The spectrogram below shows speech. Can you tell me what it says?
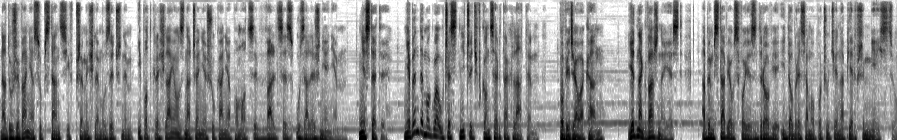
nadużywania substancji w przemyśle muzycznym i podkreślają znaczenie szukania pomocy w walce z uzależnieniem. Niestety, nie będę mogła uczestniczyć w koncertach latem, powiedziała Kan. Jednak ważne jest, abym stawiał swoje zdrowie i dobre samopoczucie na pierwszym miejscu.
